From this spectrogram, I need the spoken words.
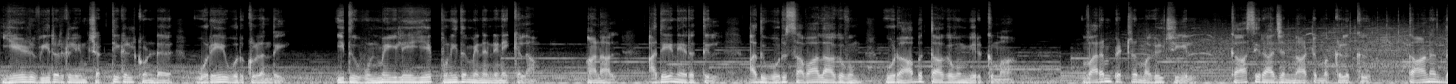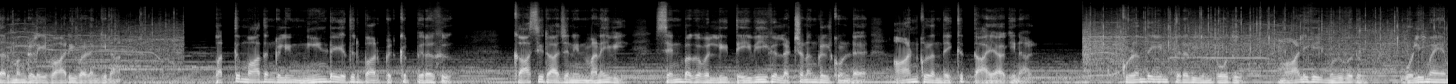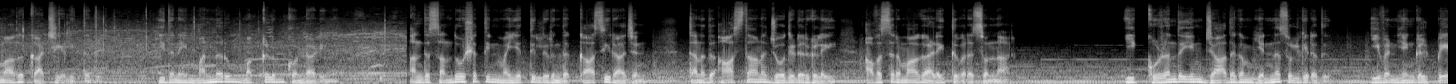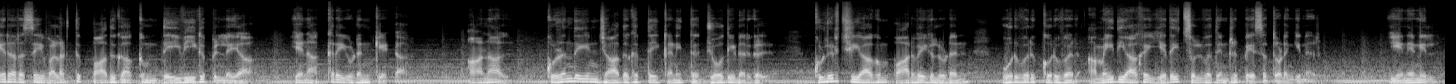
ஏழு வீரர்களின் சக்திகள் கொண்ட ஒரே ஒரு குழந்தை. இது உண்மையிலேயே புனிதம் என நினைக்கலாம். ஆனால் அதே நேரத்தில் அது ஒரு சவாலாகவும் ஒரு ஆபத்தாகவும் இருக்குமா? வரம் பெற்ற மகிழ்ச்சியில் காசிராஜன் நாட்டு மக்களுக்கு தான தர்மங்களை வாரி வழங்கினான். பத்து மாதங்களின் நீண்ட எதிர்பார்ப்பிற்கு பிறகு காசிராஜனின் மனைவி செண்பகவல்லி தெய்வீக லட்சணங்கள் கொண்ட ஆண் குழந்தைக்கு தாயாகினாள். குழந்தையின் பிறவியின் போது மாளிகை முழுவதும் ஒளிமயமாக காட்சியளித்தது. இதனை மன்னரும் மக்களும் கொண்டாடினர். அந்த சந்தோஷத்தின் மையத்தில் இருந்த காசிராஜன் தனது ஆஸ்தான ஜோதிடர்களை அவசரமாக அழைத்து வர சொன்னார். இக்குழந்தையின் ஜாதகம் என்ன சொல்கிறது? இவன் எங்கள் பேரரசை வளர்த்து பாதுகாக்கும் தெய்வீக பிள்ளையா? என அக்கறையுடன் கேட்டார். ஆனால் குழந்தையின் ஜாதகத்தை கணித்த ஜோதிடர்கள் குளிர்ச்சியாகும் பார்வைகளுடன் ஒருவருக்கொருவர் அமைதியாக எதை சொல்வதென்று பேசத் தொடங்கினர். ஏனெனில்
